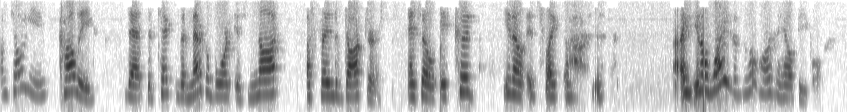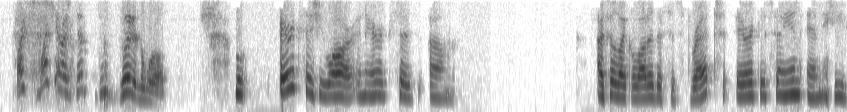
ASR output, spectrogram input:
I'm telling you, colleagues, that the tech, the medical board is not a friend of doctors, and so it could, you know, it's like, uh, just, I, you know, why is it so hard to help people? Why, why can't I just do good in the world? Well, Erik says you are, and Erik says, um, I feel like a lot of this is threat, Erik is saying, and he's,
